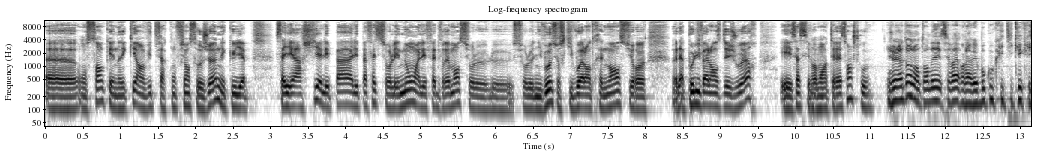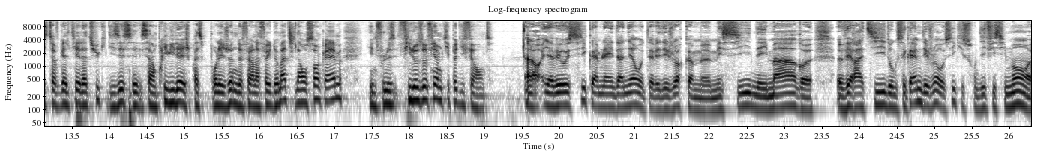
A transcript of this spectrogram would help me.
on sent qu'Enrique a envie de faire confiance aux jeunes et que y a, sa hiérarchie, elle est pas, elle est pas faite sur les noms, elle est faite vraiment sur le, le sur le niveau, sur ce qu'il voit à l'entraînement, sur euh, la polyvalence des joueurs. Et ça, c'est vraiment intéressant, je trouve. Jonathan, on entendait, c'est vrai, on avait beaucoup critiqué Christophe Galtier là-dessus, qui disait c'est, c'est un privilège presque pour les jeunes de faire la feuille de match. Là, on sent quand même une philosophie un petit peu différente. Alors, il y avait aussi quand même l'année dernière où tu avais des joueurs comme euh, Messi, Neymar, euh, Verratti. Donc, c'est quand même des joueurs aussi qui sont difficilement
